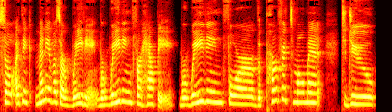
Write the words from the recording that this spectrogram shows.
So I think many of us are waiting. We're waiting for happy. We're waiting for the perfect moment to do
